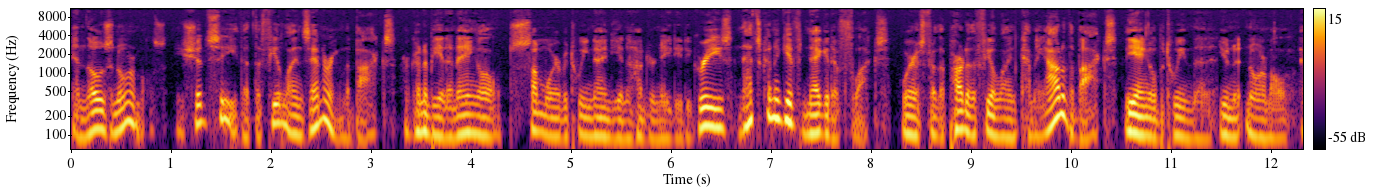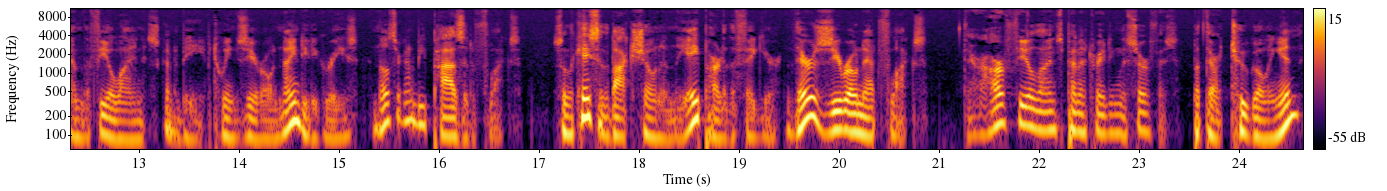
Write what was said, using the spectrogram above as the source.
and those normals, you should see that the field lines entering the box are going to be at an angle somewhere between 90 and 180 degrees, and that's going to give negative flux. Whereas for the part of the field line coming out of the box, the angle between the unit normal and the field line is going to be between 0 and 90 degrees, and those are going to be positive flux. So in the case of the box shown in the A part of the figure, there's zero net flux. There are field lines penetrating the surface, but there are two going in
